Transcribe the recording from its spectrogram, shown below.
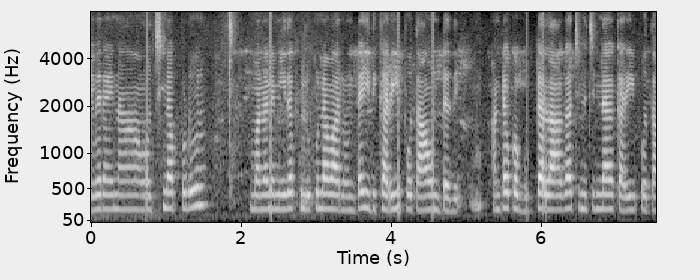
ఎవరైనా వచ్చినప్పుడు మనని మీద కులుకున్న వాళ్ళు ఉంటే ఇది కరిగిపోతూ ఉంటుంది. అంటే ఒక గుట్టలాగా చిన్న చిన్నగా కరిగిపోతూ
